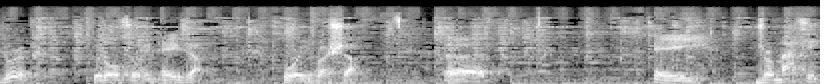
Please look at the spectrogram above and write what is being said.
Europe but also in Asia or in Russia, uh, a dramatic,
